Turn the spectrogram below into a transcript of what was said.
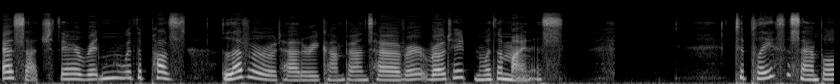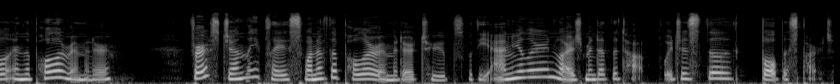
As such, they are written with a positive. Levorotatory compounds, however, rotate with a minus. To place a sample in the polarimeter, First, gently place one of the polarimeter tubes with the annular enlargement at the top, which is the bulbous part.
